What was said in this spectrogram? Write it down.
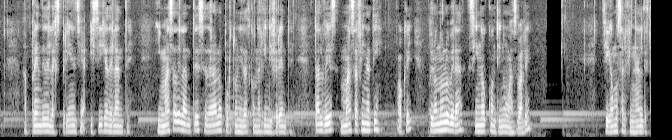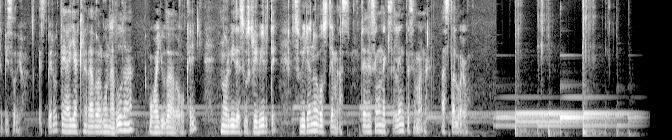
Aprende de la experiencia y sigue adelante. Y más adelante se dará la oportunidad con alguien diferente, tal vez más afín a ti, ¿ok? Pero no lo verás si no continúas, ¿vale? Llegamos al final de este episodio. Espero te haya aclarado alguna duda o ayudado, ¿ok? No olvides suscribirte, subiré nuevos temas. Te deseo una excelente semana. Hasta luego.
